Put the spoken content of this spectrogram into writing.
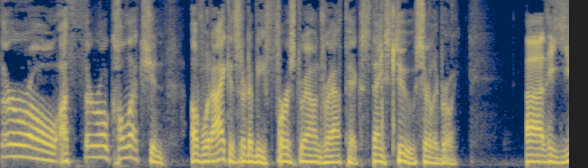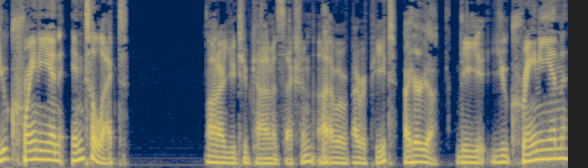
thorough a thorough collection of what I consider to be first round draft picks, thanks to Surly Brewing. Uh, the Ukrainian intellect on our YouTube comment section. Uh, I, I repeat. I hear you. The Ukrainian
